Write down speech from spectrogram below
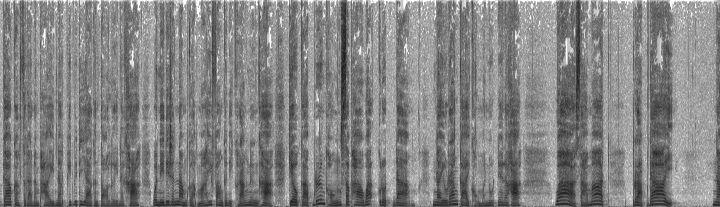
รแก้วกังสดานนภัยนักพิษวิทยากันต่อเลยนะคะ วันนี้ดิฉันนำกลับมาให้ฟังกันอีกครั้งหนึ่งค่ะ เกี่ยวกับเรื่องของสภาวะกรดด่าง ในร่างกายของมนุษย์เนี่ยนะคะ ว่าสามารถปรับได้ใน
